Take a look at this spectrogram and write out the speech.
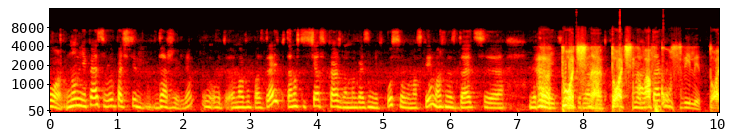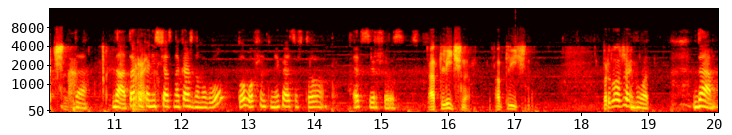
О, ну, мне кажется, вы почти дожили. Вот, могу поздравить, потому что сейчас в каждом магазине вкуса в Москве можно сдать э, батарейки. Точно, точно, а во так, вкусвилле, точно. Да, да так Правильно. как они сейчас на каждом углу, то, в общем-то, мне кажется, что это свершилось. Отлично, отлично. Продолжаем. Вот. Да,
